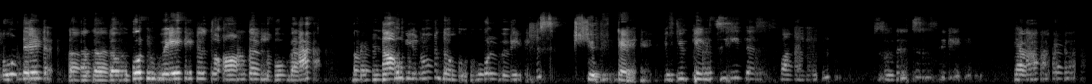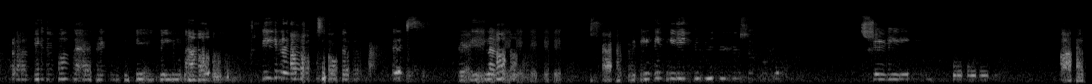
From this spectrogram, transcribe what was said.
loaded, uh, the, the whole weight is on the low back. But now you know the whole weight is shifted. If you can see the spine, so this is the that we are doing now. Three rounds of the practice. Ready now? Start breathing in. Three, four, five,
